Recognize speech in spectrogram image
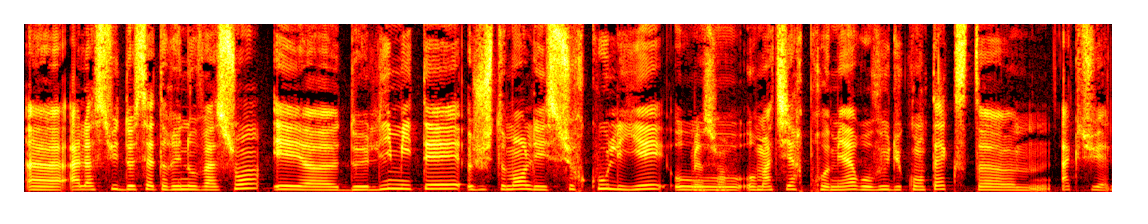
à la suite de cette rénovation et euh, de limiter justement les surcoûts liés aux, matières premières au vu du contexte euh, actuel.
